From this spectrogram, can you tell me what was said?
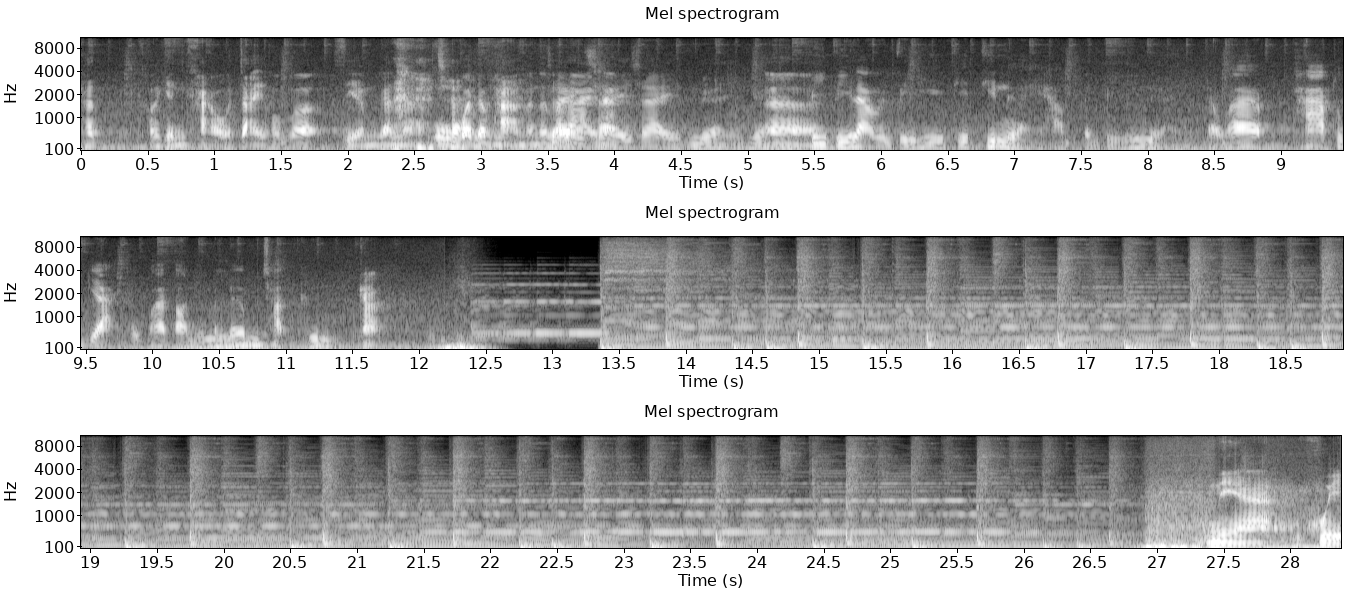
ถ้า เขาเห็นข่าวใจเขาก็เสียเหมือนกันนะโอ้กว่าจะผ่านมันนั้นมาได้นะ ใช่ใช่เหนื่อยเหนื่อยเออ ปีปีแล้วเป็นปีที่ที่ที่เหนื่อยครับ เป็นปีที่เหนื่อย แต่ว่าภาพทุกอย่างผมว่าตอนนี้มันเริ่มชัดขึ้น ครับ เนี่ยคุย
